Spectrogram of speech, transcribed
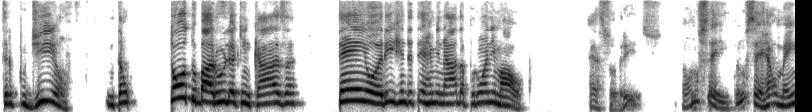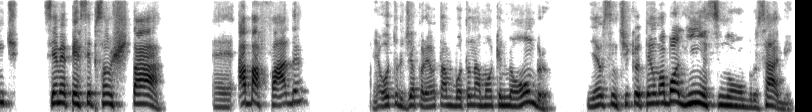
tripudiam. Então, todo barulho aqui em casa tem origem determinada por um animal. É sobre isso. Então, não sei. Eu não sei realmente se a minha percepção está é, abafada. É, outro dia, por exemplo, eu estava botando a mão aqui no meu ombro e aí eu senti que eu tenho uma bolinha assim no ombro, sabe?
